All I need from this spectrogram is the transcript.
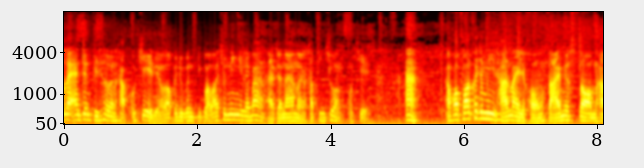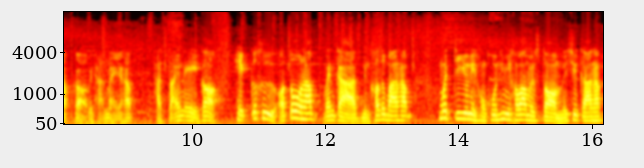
และแอนเจนปีเทอร์นะครับ โอเค เดี๋ยวเราไปดูกันดีกว่าว่าชุดนี้มีอะไรบ้างอาจจะนานหน่อยครับทิ้งช่วงโอเคอะอะควาฟอร์ก็จะมีฐานใหม่ของสายเมลสตอมนะครับก็เป็นฐานใหม่นะครับฐานซ้ายนั่นเองก็เฮกก็คือออโต้ครับแวนการ์ดหนึ่งเคาน์เตอร์บาร์ครับ เมื่อ G unit ของคุณที่มีคำว่า Maelstrom ในชื่อการครับ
